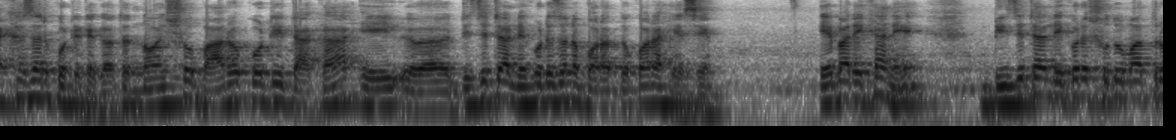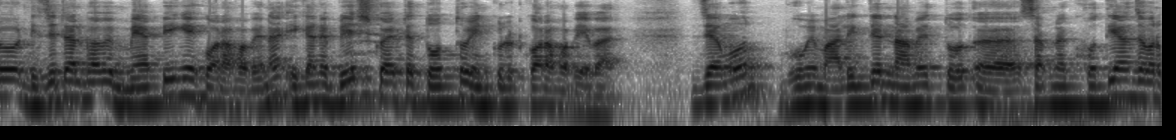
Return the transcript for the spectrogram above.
এক হাজার কোটি টাকা, অর্থাৎ নয়শো বারো কোটি টাকা এই ডিজিটাল রেকর্ডের জন্য বরাদ্দ করা হয়েছে। এবার এখানে ডিজিটাল রেকর্ডে শুধুমাত্র ডিজিটালভাবে ম্যাপিংয়ে করা হবে না, এখানে বেশ কয়েকটা তথ্য ইনক্লুড করা হবে এবার। যেমন ভূমি মালিকদের নামে আপনার খতিয়ান যেমন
